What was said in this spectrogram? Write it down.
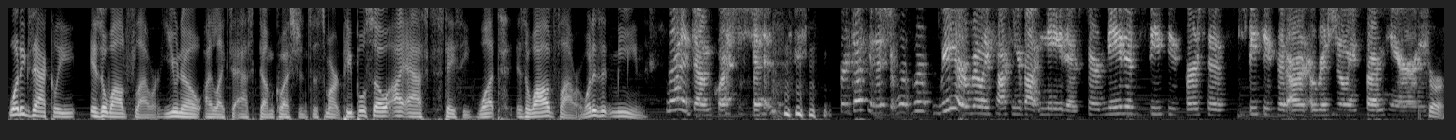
what exactly is a wildflower? You know I like to ask dumb questions to smart people, so I asked Stacy, what is a wildflower? What does it mean? Not a dumb question. For definition, we're, we're, we are really talking about native, so native species versus species that aren't originally from here. And, Sure.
